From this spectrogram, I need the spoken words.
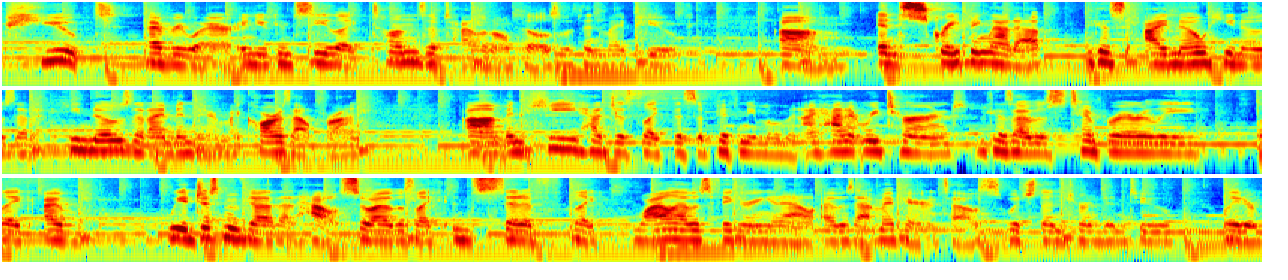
puked everywhere, and you can see like tons of Tylenol pills within my puke. Um, and scraping that up because I know he knows that he knows that I'm in there. My car's out front. Um, and he had just like this epiphany moment. I hadn't returned because I was temporarily like I we had just moved out of that house. So I was like instead of like while I was figuring it out, I was at my parents' house, which then turned into later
